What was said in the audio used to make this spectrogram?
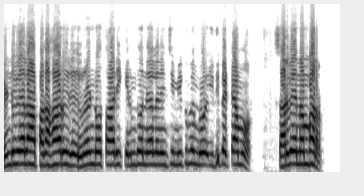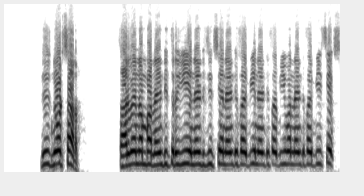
రెండు వేల పదహారు రెండో తారీఖు ఎనిమిదో నెల నుంచి మీకు మేము ఇది పెట్టాము. Survey number. Please note sir survey number ninety three ninety six ninety five B ninety five B one ninety five B six.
